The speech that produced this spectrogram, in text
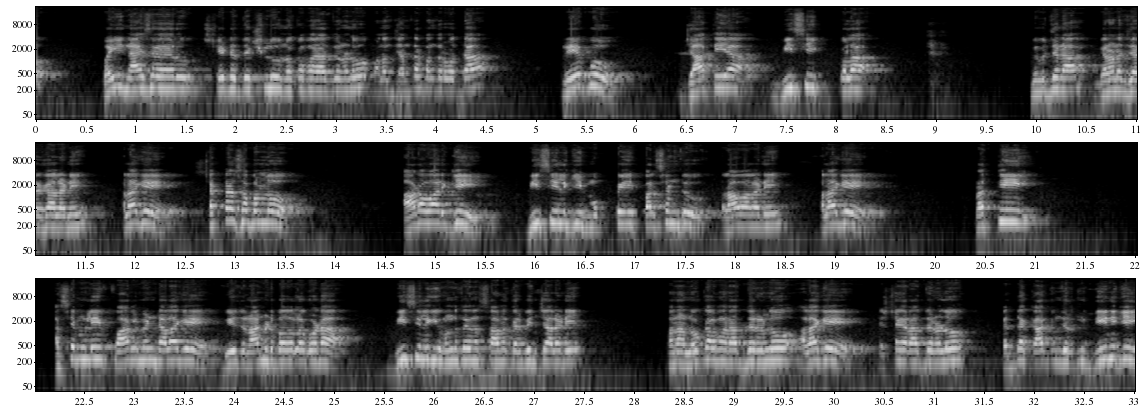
వై నాగేశ్వర గారు స్టేట్ అధ్యక్షులు నౌకమార్ ఆధ్వర్యంలో మనం జంతర్ మంతర్ వద్ద రేపు జాతీయ బీసీ కుల విభజన గణన జరగాలని అలాగే చట్టసభల్లో ఆడవారికి బీసీలకి ముప్పై పర్సెంట్ రావాలని అలాగే ప్రతి అసెంబ్లీ పార్లమెంట్ అలాగే వివిధ నామినేట్ పదవుల్లో కూడా బీసీలకి ఉన్నతమైన స్థానం కల్పించాలని మన నూకలమర ఆధ్వర్యంలో అలాగే కృష్ణగారి ఆధ్వర్యంలో పెద్ద కార్యక్రమం జరుగుతుంది. దీనికి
